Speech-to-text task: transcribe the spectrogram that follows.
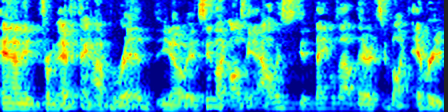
And I mean, from everything I've read, you know, it seemed like Ozzie Albies was getting dangled out there. It seemed like every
